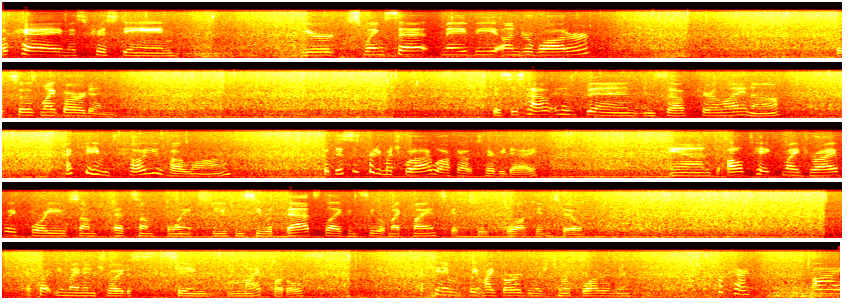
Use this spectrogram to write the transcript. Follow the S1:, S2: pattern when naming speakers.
S1: Okay, Miss Christine. Your swing set may be underwater, but so's my garden. This is how it has been in South Carolina. I can't even tell you how long, but this is pretty much what I walk out to every day. And I'll take my driveway for you some at some point so you can see what that's like and see what my clients get to walk into. I thought you might enjoy just seeing my puddles. I can't even clean my garden, there's too much water in there. Okay, bye.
